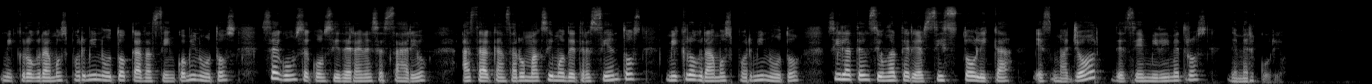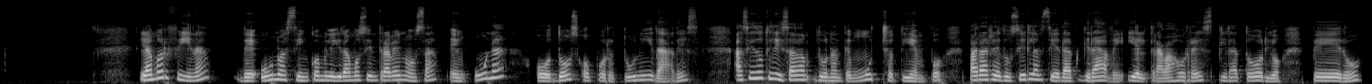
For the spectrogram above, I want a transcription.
microgramos por minuto cada 5 minutos, según se considera necesario, hasta alcanzar un máximo de 300 microgramos por minuto si la tensión arterial sistólica es mayor de 100 milímetros de mercurio. La morfina de 1 a 5 miligramos intravenosa en una o dos oportunidades ha sido utilizada durante mucho tiempo para reducir la ansiedad grave y el trabajo respiratorio, pero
